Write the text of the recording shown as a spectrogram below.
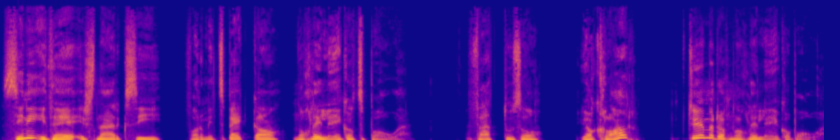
Seine Idee war es dann, vor ihm ins Bett gehen, noch ein Lego zu bauen. Fett und so. Ja klar, tun wir doch noch ein Lego bauen.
